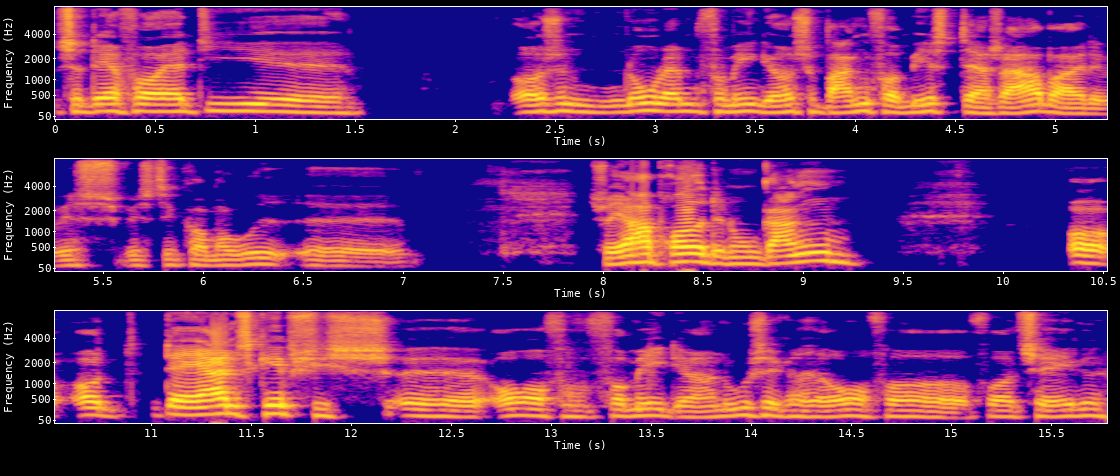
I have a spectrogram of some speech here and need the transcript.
så derfor er de øh, også, nogle af dem formentlig også bange for at miste deres arbejde, hvis, hvis det kommer ud. Øh. Så jeg har prøvet det nogle gange, og, og der er en skepsis øh, over for, for medier og en usikkerhed over for, for at tale.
